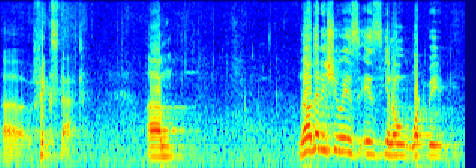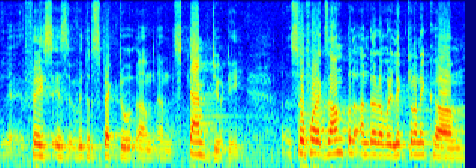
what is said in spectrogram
uh, fix that. Um, the other issue is, is you know, what we face is with respect to um, um, stamp duty. So, for example, under our electronic, um,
